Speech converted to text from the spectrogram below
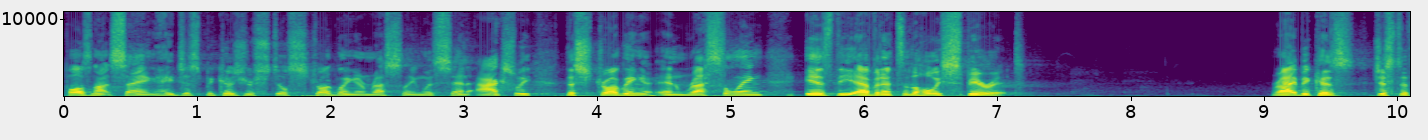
Paul's not saying, hey, just because you're still struggling and wrestling with sin. Actually, the struggling and wrestling is the evidence of the Holy Spirit. Right? Because just a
